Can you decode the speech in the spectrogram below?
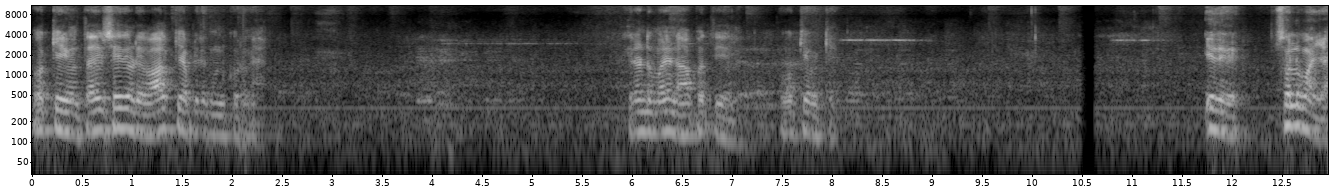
ஓகே இவன் தயவு செய்து என்னுடைய வாழ்க்கை அப்படி இருக்குன்னு கூறுங்க. இரண்டு மணி நாற்பத்தி ஏழு ஓகே ஓகே. இது சொல்லுமா ஐயா?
